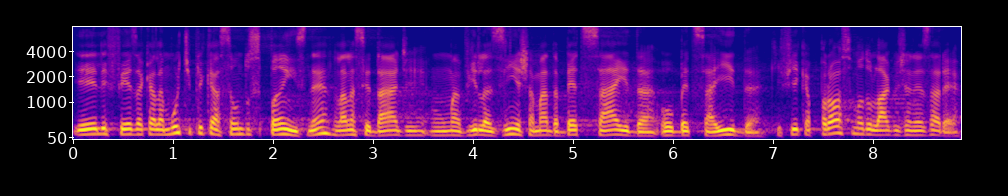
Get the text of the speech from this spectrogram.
ele fez aquela multiplicação dos pães, né? lá na cidade, uma vilazinha chamada Betsaida ou Betsaída, que fica próxima do lago de Genezaré.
